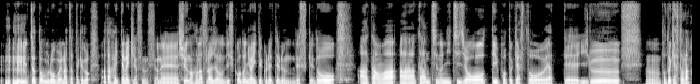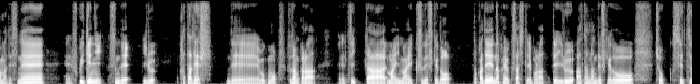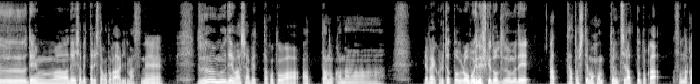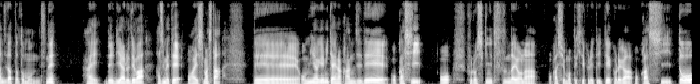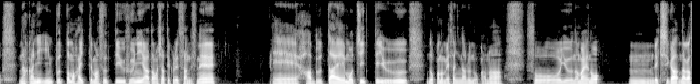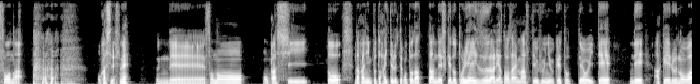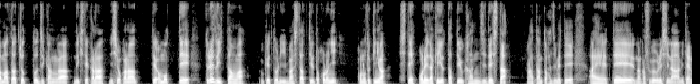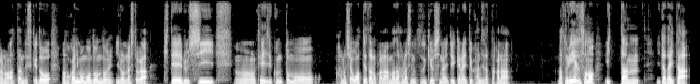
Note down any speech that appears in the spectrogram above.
ちょっとうろ覚えになっちゃったけど、あとは入ってない気がするんですよね。週の話すラジオのディスコードにはいてくれてるんですけど、あーたんは、あーたんちの日常っていうポッドキャストをやっている、うん、ポッドキャスト仲間ですね。えー福井県に住んでいる方です。で、僕も普段から、えー、ツイッター、まあ今 X ですけど、とかで仲良くさせてもらっているアータンなんですけど、直接電話で喋ったりしたことがありますね。ズームでは喋ったことはあったのかな？やばい、これちょっとうろ覚えですけど、ズームであったとしても本当にチラッととか、そんな感じだったと思うんですね。はい。で、リアルでは初めてお会いしました。で、お土産みたいな感じで、お菓子を風呂敷に包んだようなお菓子を持ってきてくれていて、これがお菓子と中にインプットも入ってますっていう風にあーたんおっしゃってくれてたんですね。えー、ハブタエ餅っていう、どっかの名産になるのかな？そういう名前の、うん、歴史が長そうな お菓子ですね。んで、そのお菓子と中にインプット入ってるってことだったんですけど、とりあえずありがとうございますっていう風に受け取っておいて、で、開けるのはまたちょっと時間ができてからにしようかなって思って、とりあえず一旦は受け取りましたっていうところに、この時にはしてお礼だけ言ったっていう感じでした。あーたんと初めて会えて、なんかすごい嬉しいな、みたいなのはあったんですけど、まあ、他にももうどんどんいろんな人が来てるし、うん、ケイジ君とも話は終わってたのかなまだ話の続きをしないといけないっていう感じだったかなまあ、とりあえずその、一旦いただいた、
